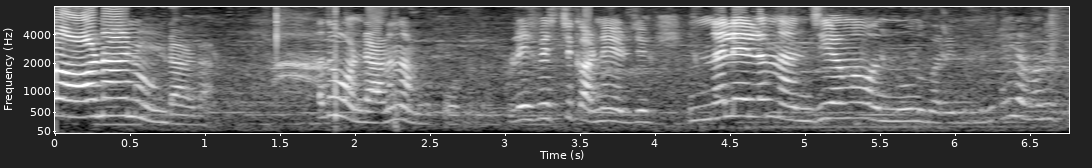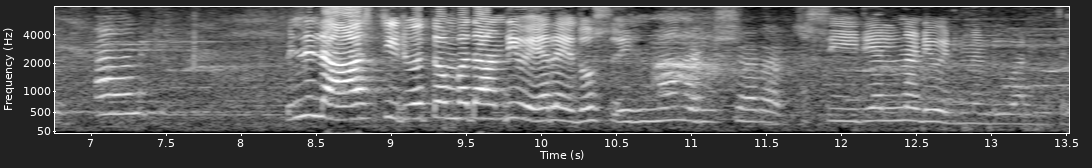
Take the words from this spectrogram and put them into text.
കാണാനും ഉണ്ട് അവിടെ അതുകൊണ്ടാണ് നമ്മൾ പോകുന്നത്. ഉദയ ഫെസ്റ്റ് കണ്ണു കഴിച്ചു ഇന്നലെ എല്ലാം നഞ്ചിയമ്മ വന്നു എന്ന് പറയുന്നത്. പിന്നെ ലാസ്റ്റ് ഇരുപത്തി ഒമ്പതാം തീയതി വേറെ ഏതോ സിനിമ സീരിയൽ നടി വരുന്നുണ്ട് പറഞ്ഞിട്ട്.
